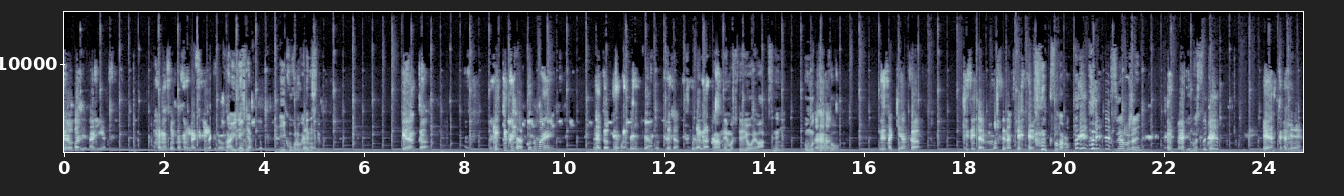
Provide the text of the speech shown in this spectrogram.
風呂場で何話そうか考えてたんだけど、あ、いいじゃん、いいじゃん。いい心がけですよ。いやなんか、結局さ、この前、なんかメモしてるじゃん、福田が。あ、メモしてるよ、俺は。常に。思ったことを。で、さっきなんか、気づいたらメモしてなくて、い クソだろ。クソ野郎じゃねえんだ。メモしとけ。やなんかね、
